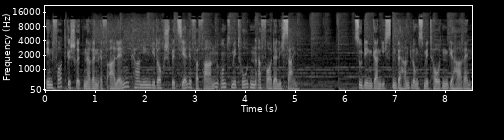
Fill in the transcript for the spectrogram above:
In fortgeschritteneren FA-Len kann in jedoch spezielle Verfahren und Methoden erforderlich sein. Zu den gängigsten Behandlungsmethoden gehören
